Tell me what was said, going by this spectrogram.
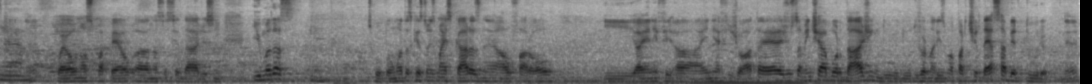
É. Né? Qual é o nosso papel uh, na sociedade, assim. E uma das, desculpa, uma das questões mais caras, né, ao Farol e a, NF, a NFJ é justamente a abordagem do, do, do, jornalismo a partir dessa abertura, né?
